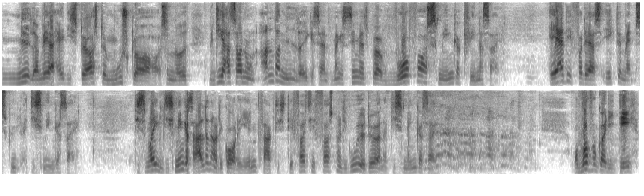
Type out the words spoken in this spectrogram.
midler med at have de største muskler og sådan noget, men de har så nogle andre midler, ikke sandt? Man kan simpelthen spørge, hvorfor sminker kvinder sig? Er det for deres ægte mands skyld, at de sminker sig? De som regel, de sminker sig aldrig, når de går derhjemme faktisk. Det er faktisk først, når de går ud af døren, at de sminker sig. Og hvorfor gør de det?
